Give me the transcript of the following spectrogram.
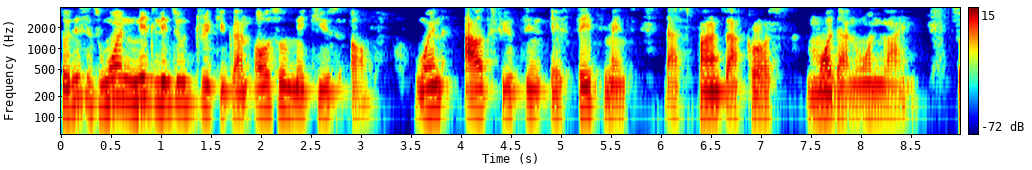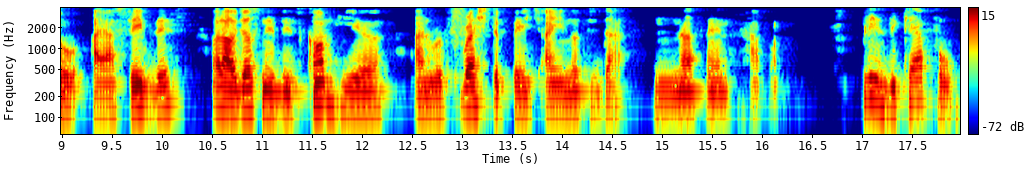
So this is one neat little trick you can also make use of when outputting a statement that spans across more than one line. So I have saved this. All I'll just need is come here and refresh the page and you notice that nothing happens. Please be careful.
